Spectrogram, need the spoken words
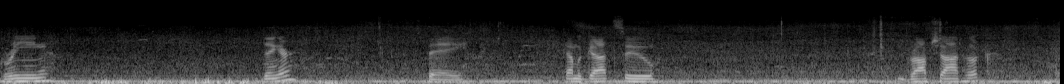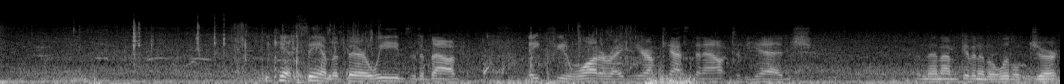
green dinger. It's a Gamakatsu drop shot hook. You can't see them, but there are weeds at about eight feet of water right here. I'm casting out to the edge. And then I'm giving it a little jerk.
